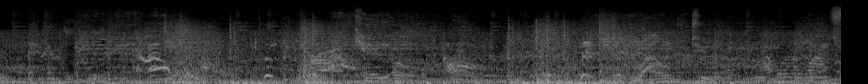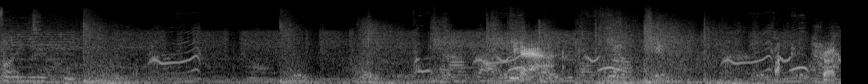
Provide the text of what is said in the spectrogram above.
Fight. Fucking truck.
